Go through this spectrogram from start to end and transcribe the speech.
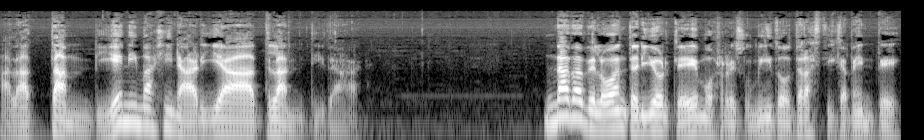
a la también imaginaria Atlántida. Nada de lo anterior que hemos resumido drásticamente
